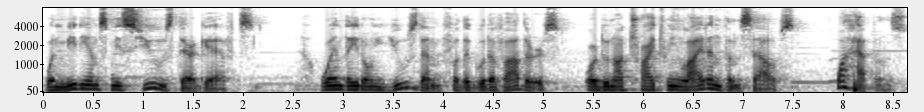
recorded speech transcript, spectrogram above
when mediums misuse their gifts, when they don't use them for the good of others or do not try to enlighten themselves, what happens?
